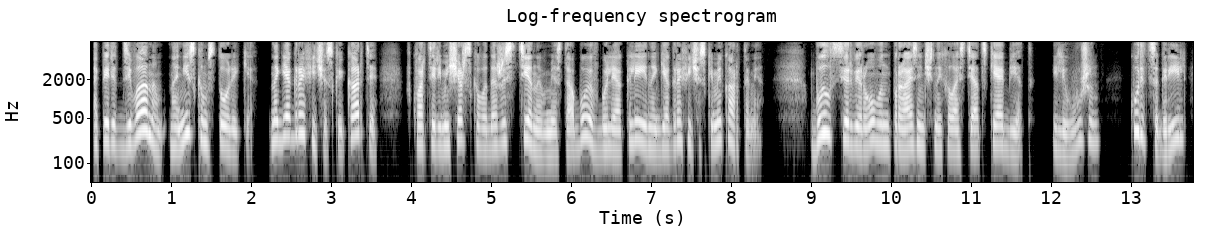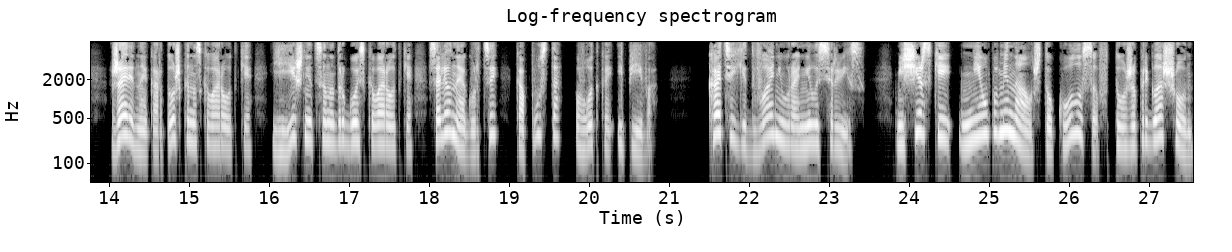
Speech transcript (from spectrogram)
А перед диваном на низком столике на географической карте в квартире Мещерского даже стены вместо обоев были оклеены географическими картами. Был сервирован праздничный холостяцкий обед или ужин, курица-гриль, жареная картошка на сковородке, яичница на другой сковородке, соленые огурцы, капуста, водка и пиво. Катя едва не уронила сервиз. Мещерский не упоминал, что Колосов тоже приглашен.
